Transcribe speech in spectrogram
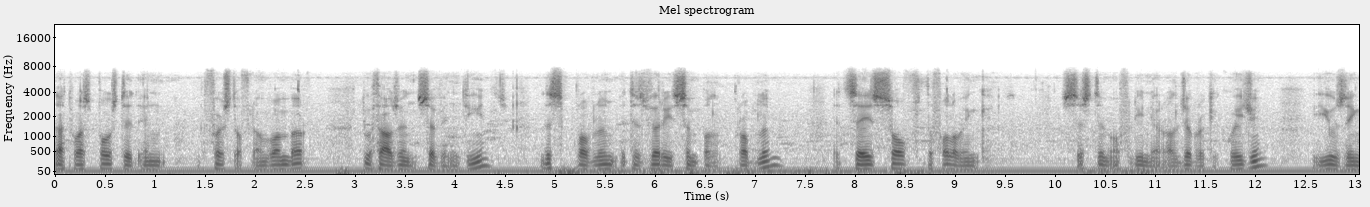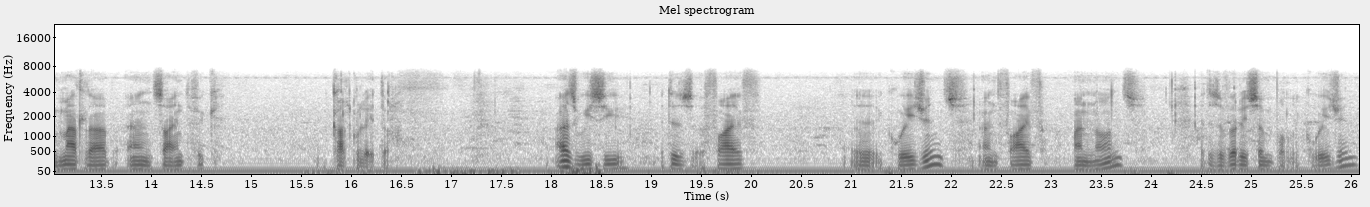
that was posted in 1st of November 2017 this problem it is very simple problem. It says solve the following system of linear algebraic equation using MATLAB and scientific calculator. As we see it is five uh, equations and five unknowns. It is a very simple equation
